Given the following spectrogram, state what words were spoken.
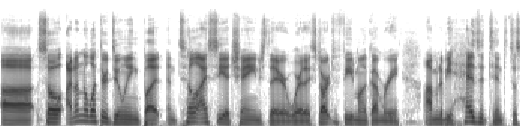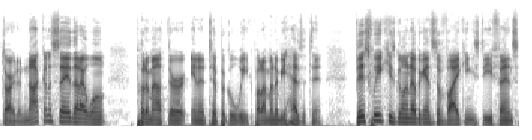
Uh, so I don't know what they're doing, but until I see a change there where they start to feed Montgomery, I'm going to be hesitant to start him. Not going to say that I won't put him out there in a typical week, but I'm going to be hesitant. This week he's going up against the Vikings defense.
